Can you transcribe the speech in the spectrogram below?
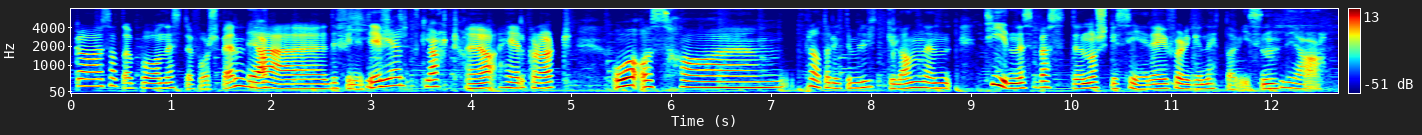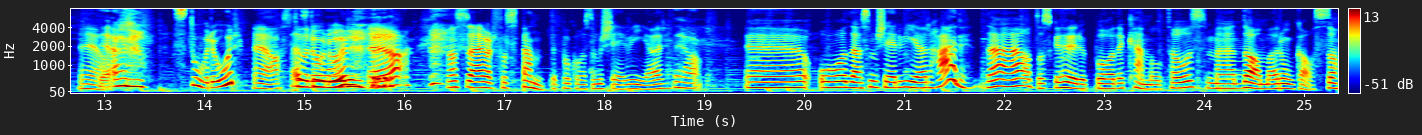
skal sette på neste vorspiel. Ja. Det er definitivt. Helt klart. Ja, helt klart. Og oss har prata litt om Lykkeland, en tidenes beste norske serie ifølge Nettavisen. Ja. Ja, Det er store ord. ja store, store ord. ja. Og så er jeg i hvert fall spente på hva som skjer videre. Ja. Uh, og det som skjer videre her, det er at vi skal høre på The Camel Toes med Dama runka også.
